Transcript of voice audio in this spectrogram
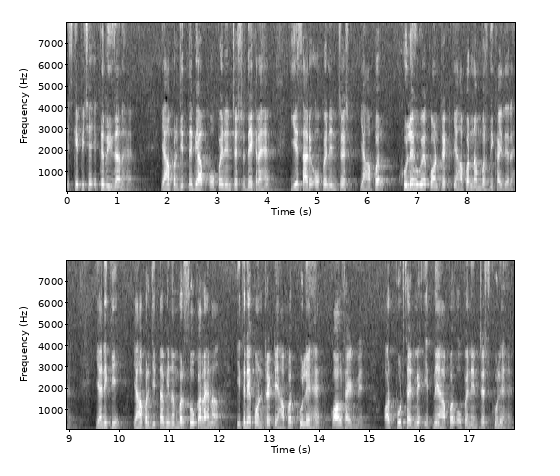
इसके पीछे एक रीज़न है। यहाँ पर जितने भी आप ओपन इंटरेस्ट देख रहे हैं, ये सारे ओपन इंटरेस्ट यहाँ पर खुले हुए कॉन्ट्रैक्ट के यहाँ पर नंबर्स दिखाई दे रहे हैं। यानी कि यहाँ पर जितना भी नंबर शो कर रहा है ना, इतने कॉन्ट्रैक्ट यहाँ पर खुले हैं कॉल साइड में और पुट साइड में इतने यहाँ पर ओपन इंटरेस्ट खुले हैं।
